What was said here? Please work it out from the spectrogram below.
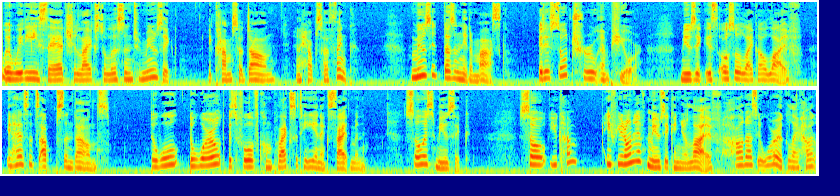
When Widdy said she likes to listen to music, it calms her down and helps her think. Music doesn't need a mask. It is so true and pure. Music is also like our life. It has its ups and downs. The, wo- the world is full of complexity and excitement. So is music. So you can't if you don't have music in your life, how does it work? Like, how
